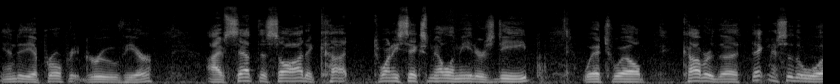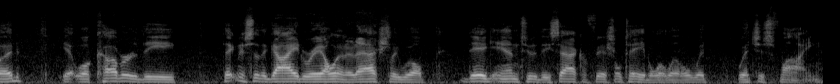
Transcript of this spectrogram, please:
into the appropriate groove here. I've set the saw to cut 26 millimeters deep, which will cover the thickness of the wood. It will cover the thickness of the guide rail and it actually will dig into the sacrificial table a little, which, which is fine.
